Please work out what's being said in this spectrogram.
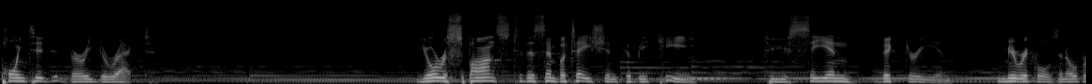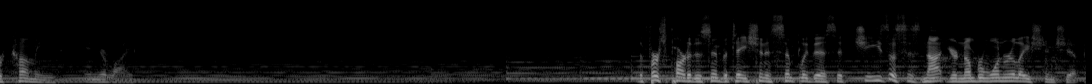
pointed, very direct. Your response to this invitation could be key to you seeing victory and miracles and overcoming in your life. The first part of this invitation is simply this if Jesus is not your number one relationship,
